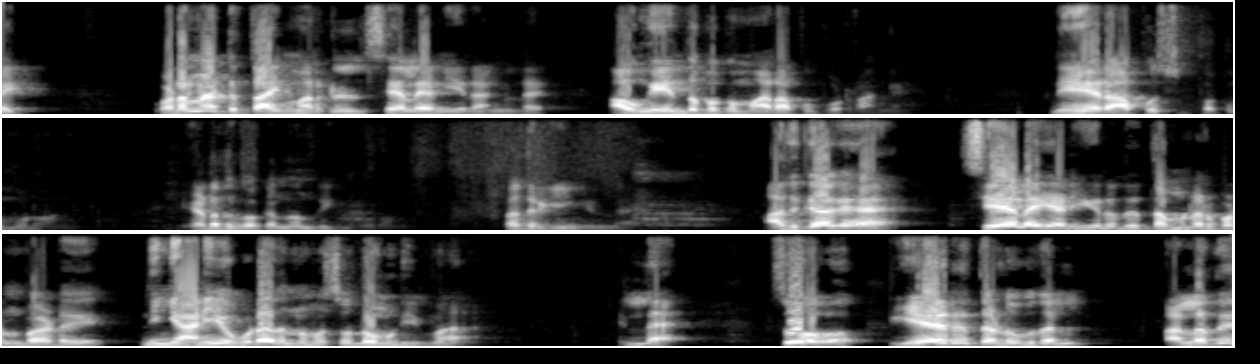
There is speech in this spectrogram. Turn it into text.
ரைட் வடநாட்டு தாய்மார்கள் சேலை அணிகிறாங்கல்ல அவங்க எந்த பக்கம் மாறாப்பு போடுறாங்க? நேர் ஆப்போசிட் பக்கம் போடுவாங்க. இடது பக்கம் தான் தூக்கி போடுவாங்க. பார்த்துருக்கீங்கல்ல? அதுக்காக சேலை அணிகிறது தமிழர் பண்பாடு. நீங்கள் அணியக்கூடாதுன்னு நம்ம சொல்ல முடியுமா? இல்லை. ஸோ ஏறு தழுவுதல் அல்லது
